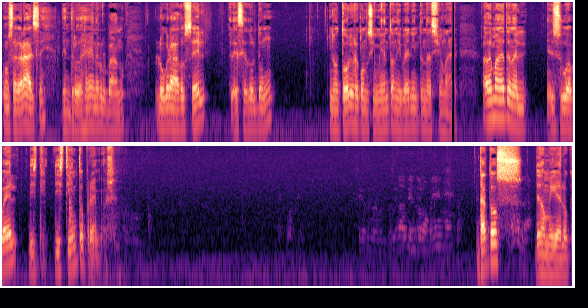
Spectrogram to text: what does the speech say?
consagrarse dentro del género urbano, logrado ser merecedor de un notorio reconocimiento a nivel internacional, además de tener en su haber dis- distintos premios. Datos de Don Miguel, ok.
